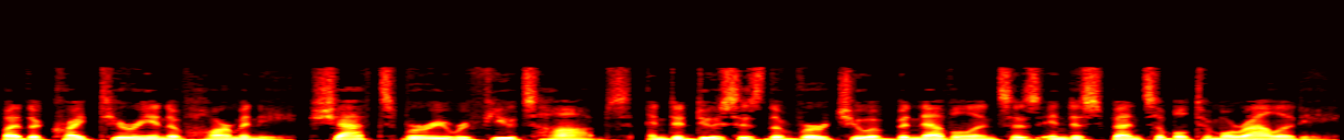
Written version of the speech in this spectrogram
by the criterion of harmony, Shaftesbury refutes Hobbes, and deduces the virtue of benevolence as indispensable to morality.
